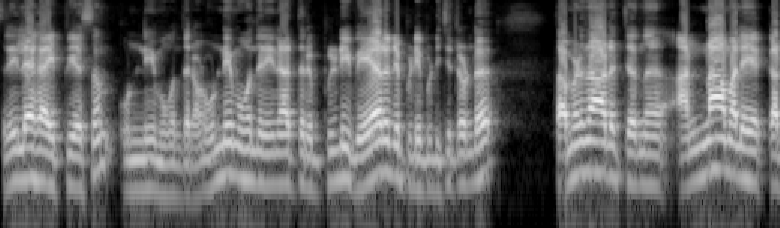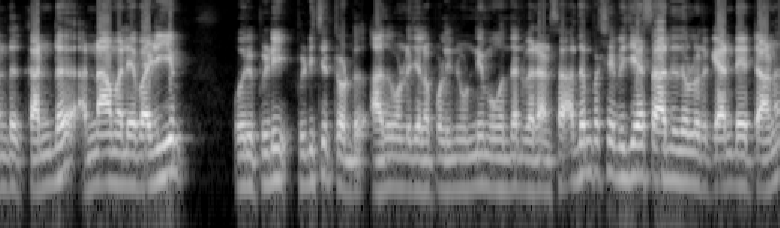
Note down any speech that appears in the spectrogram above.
ശ്രീലേഖ ഐ പി എസും ഉണ്ണി മുകുന്ദനാണ്. ഉണ്ണി മുകുന്ദൻ ഇതിനകത്തൊരു പിടി വേറൊരു പിടി പിടിച്ചിട്ടുണ്ട്. തമിഴ്നാട് ചെന്ന് അണ്ണാമലയെ കണ്ട് കണ്ട് അണ്ണാമലയെ വഴിയും ഒരു പിടി പിടിച്ചിട്ടുണ്ട്. അതുകൊണ്ട് ചിലപ്പോൾ ഇനി ഉണ്ണി മുകുന്ദൻ വരാൻ അതും പക്ഷേ വിജയ സാധ്യതയുള്ള ഒരു കാൻഡിഡേറ്റ് ആണ്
